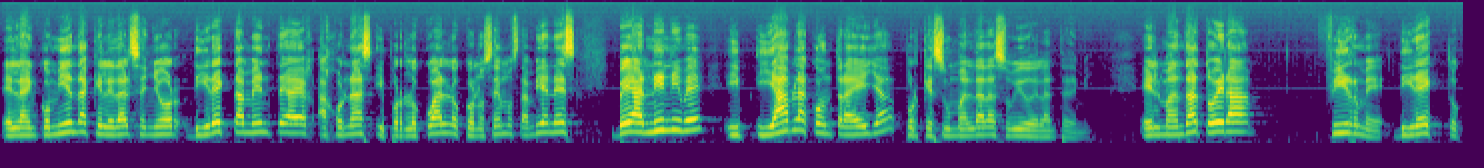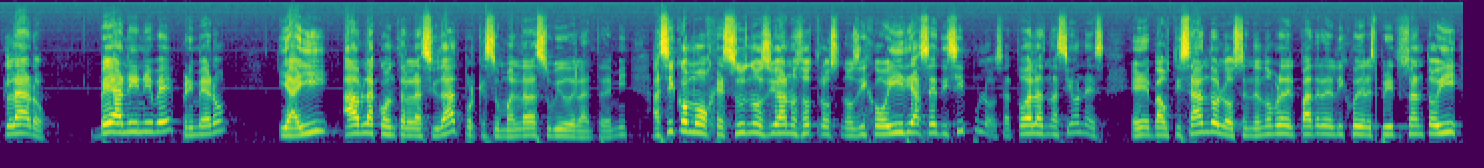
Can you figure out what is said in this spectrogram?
en la encomienda que le da el Señor directamente a, Jonás y por lo cual lo conocemos también es, ve a Nínive y, y habla contra ella porque su maldad ha subido delante de mí. El mandato era firme, directo, claro. Ve a Nínive primero y ahí habla contra la ciudad porque su maldad ha subido delante de mí. Así como Jesús nos dio a nosotros, nos dijo, ir y hacer discípulos a todas las naciones, eh, bautizándolos en el nombre del Padre, del Hijo y del Espíritu Santo y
